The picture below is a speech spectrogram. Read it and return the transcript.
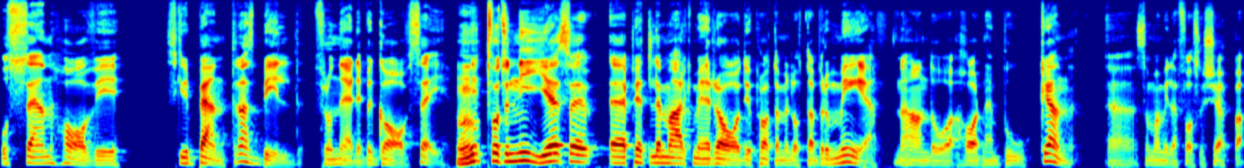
Och sen har vi skribenternas bild från när det begav sig. Mm. 2009 så är Peter Lemark med i radio och pratar med Lotta Bromé när han då har den här boken eh, som han vill att folk ska köpa.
